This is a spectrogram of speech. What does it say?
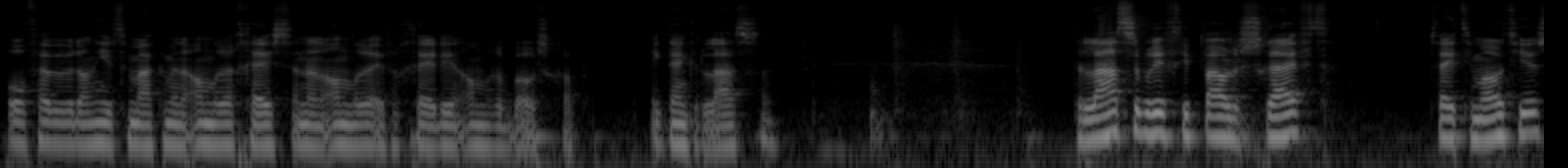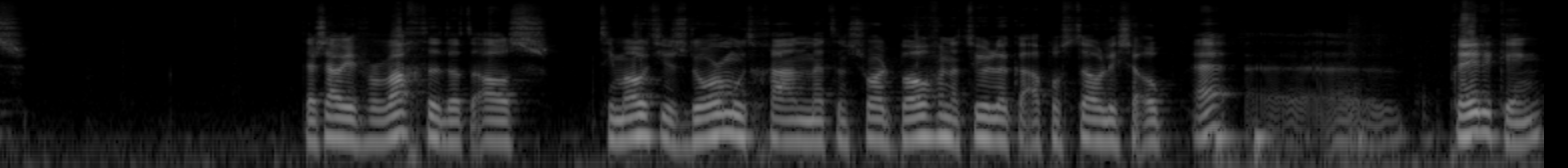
Of hebben we dan hier te maken met een andere geest en een andere evangelie, een andere boodschap? Ik denk het laatste. De laatste brief die Paulus schrijft, 2 Timotheus. Daar zou je verwachten dat als Timotheus door moet gaan met een soort bovennatuurlijke apostolische eh, prediking,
